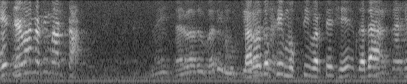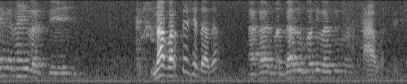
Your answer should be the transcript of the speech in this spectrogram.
એ કહેવા નથી માંગતા. નહીં મુક્તિ થી મુક્તિ વર્તે છે દાદા. વર્તે છે કે નહીં વર્તી? ના વર્તે છે દાદા. બધા દુઃખો થી વર્તું હા વર્તે છે.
